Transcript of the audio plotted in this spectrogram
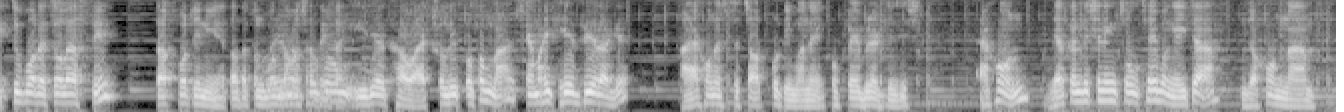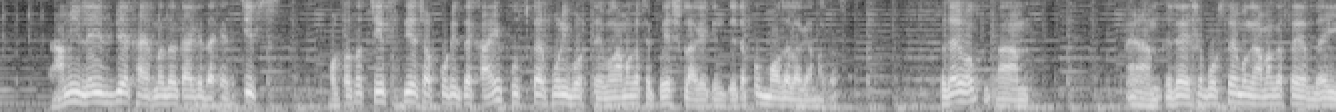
একটু পরে চলে আসছি চটপটি নিয়ে। ততক্ষণ বন্ধু আমার সাথে ঈদের খাওয়া। অ্যাকচুয়ালি প্রথম না সেমাই খেয়েছি এর আগে। আর এখন এসছে চটপটি মানে খুব ফেভারিট জিনিস। এখন এয়ার কন্ডিশনিং চলছে এবং এইটা যখন আমি লেজ দিয়ে খাই আপনাদেরকে আগে দেখাচ্ছি চিপস অর্থাৎ চিপস দিয়ে চটপটিতে খাই, ফুচকার পরিবর্তে, এবং আমার কাছে বেশ লাগে কিন্তু, এটা খুব মজা লাগে আমার কাছে। তো যাই হোক এটা এসে পড়ছে, এবং আমার কাছে এই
